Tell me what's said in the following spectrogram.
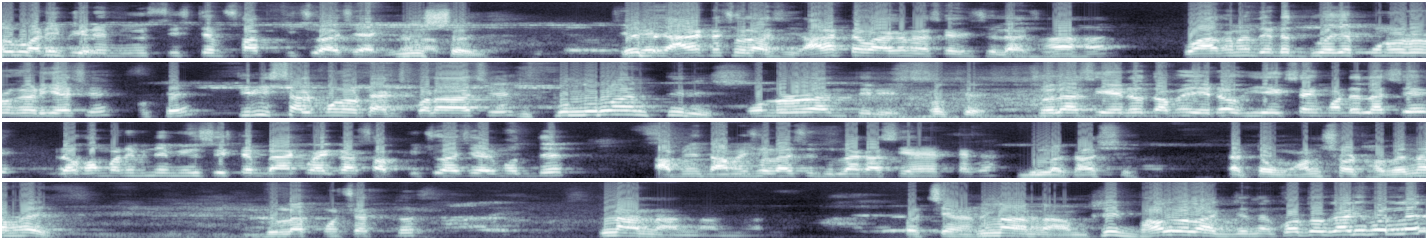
কোম্পানি পিরিয়ড মিউজ সিস্টেম সব কিছু আছে নিশ্চয়ই। ঠিক আছে আরেকটা চলে আসি আরেকটা ওয়াগনার কাছে চলে আসি। হ্যাঁ হ্যাঁ। ওয়াগনার এটা দু হাজার পনেরোর গাড়ি আছে। ওকে তিরিশ সাল পনেরো ট্যাক্স করা আছে। পনেরো আর তিরিশ। পনেরো আর তিরিশ। ওকে চলে আসি এটাও দামে এটাও ভিএক্সআই মডেল আছে। এটা company period music system back wiper সবকিছু আছে এর মধ্যে। আপনি দামে চলে আসি দু লাখ আশি হাজার টাকা। দু লাখ আশি। একটা ওয়ান শট হবে না ভাই? দু লাখ পঁচাত্তর না না না না। হচ্ছে না না না। ঠিক ভালো লাগছে না। কত গাড়ি বললেন?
